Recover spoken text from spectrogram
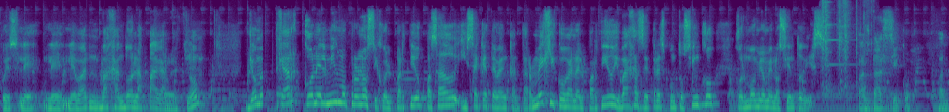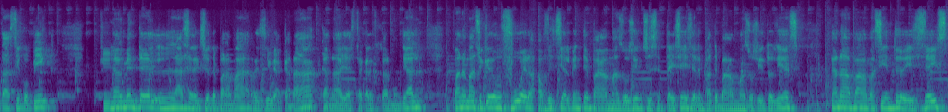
pues le, le, le van bajando la paga, ¿no? Yo me voy a quedar con el mismo pronóstico del partido pasado y sé que te va a encantar. México gana el partido y bajas de 3.5 con momio menos 110. Fantástico, fantástico pick. Finalmente la selección de Panamá recibe a Canadá. Canadá ya está calificado al Mundial. Panamá se quedó fuera oficialmente, paga más 266, el empate paga más 210. Canadá paga más 116.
